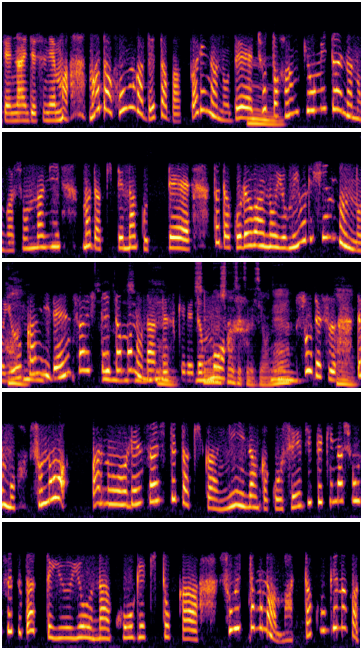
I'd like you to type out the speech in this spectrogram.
れないですね、まあ、まだ本が出たばっかりなので、うんちょっと反響みたいなのがそんなにまだ来てなくって、ただこれはあの読売新聞の夕刊に連載していたものなんですけれども、新聞小説ですよね。そうです、はいでもそのあの連載してた期間に、なんかこう、政治的な小説だっていうような攻撃とか、そういったものは全く受けなかっ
